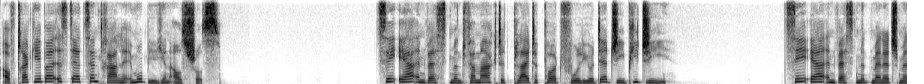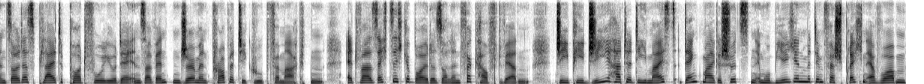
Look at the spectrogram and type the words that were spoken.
Auftraggeber ist der Zentrale Immobilienausschuss. CR Investment vermarktet Pleiteportfolio der GPG. CR Investment Management soll das Pleiteportfolio der insolventen German Property Group vermarkten. Etwa 60 Gebäude sollen verkauft werden. GPG hatte die meist denkmalgeschützten Immobilien mit dem Versprechen erworben,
